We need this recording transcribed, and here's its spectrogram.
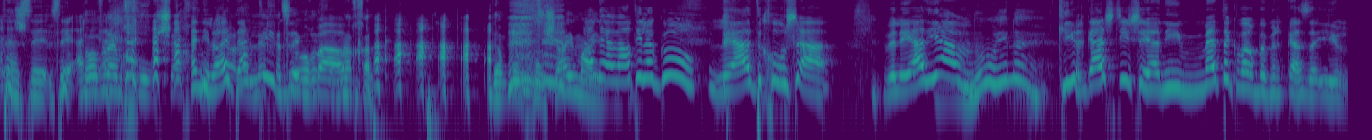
קטע, יש- זה... זה- טוב להם חורשה, חורשה, אני לא ידעתי את זה. הנחל. גם חורשה עם מים. אני עברתי לגור ליד חורשה וליד ים, נו, הנה. כי הרגשתי שאני מתה כבר במרכז העיר.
